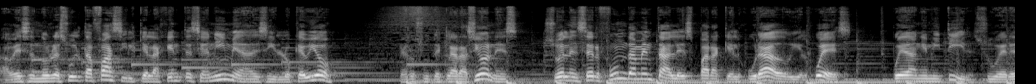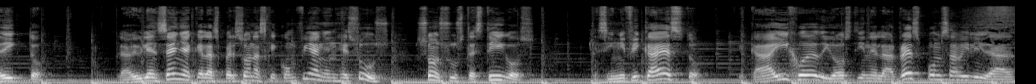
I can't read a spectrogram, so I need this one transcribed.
A veces no resulta fácil que la gente se anime a decir lo que vio, pero sus declaraciones suelen ser fundamentales para que el jurado y el juez puedan emitir su veredicto. La Biblia enseña que las personas que confían en Jesús son sus testigos. ¿Qué significa esto? Que cada hijo de Dios tiene la responsabilidad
